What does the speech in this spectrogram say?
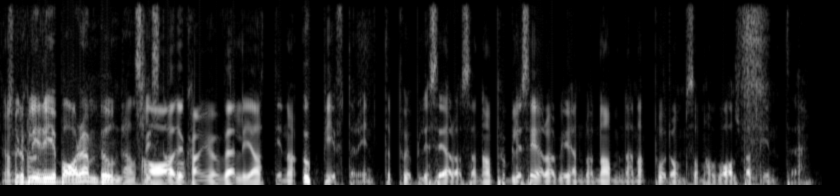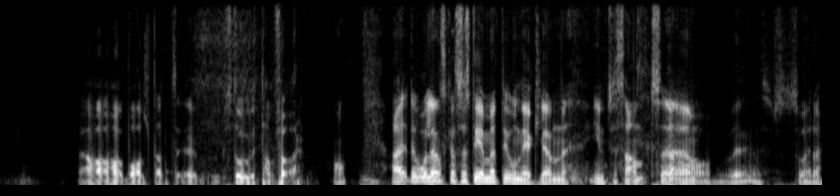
Ja, så då kan... blir det ju bara en beundranslista. Ja, då. du kan ju välja att dina uppgifter inte publiceras. Sen publicerar vi ändå namnen på de som har valt att inte har, har valt att eh, stå utanför. Ja. Mm. det åländska systemet är onekligen intressant. Ja, det, så är det.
